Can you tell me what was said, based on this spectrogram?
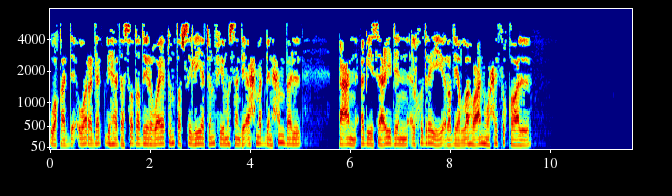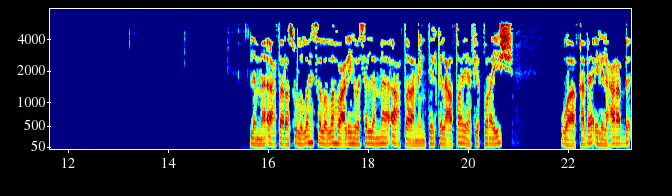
وقد وردت بهذا الصدد رواية تفصيلية في مسند أحمد بن حنبل عن أبي سعيد الخدري رضي الله عنه حيث قال: لما أعطى رسول الله صلى الله عليه وسلم ما أعطى من تلك العطايا في قريش وقبائل العرب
